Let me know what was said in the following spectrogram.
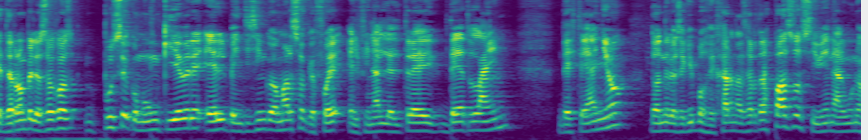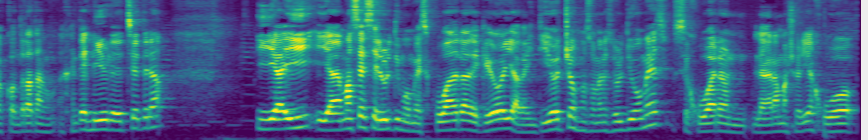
que te rompe los ojos. Puse como un quiebre el 25 de marzo, que fue el final del trade deadline de este año, donde los equipos dejaron de hacer traspasos, si bien algunos contratan agentes libres, etcétera. Y ahí, y además es el último mes cuadra de que hoy, a 28, es más o menos el último mes, se jugaron, la gran mayoría jugó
